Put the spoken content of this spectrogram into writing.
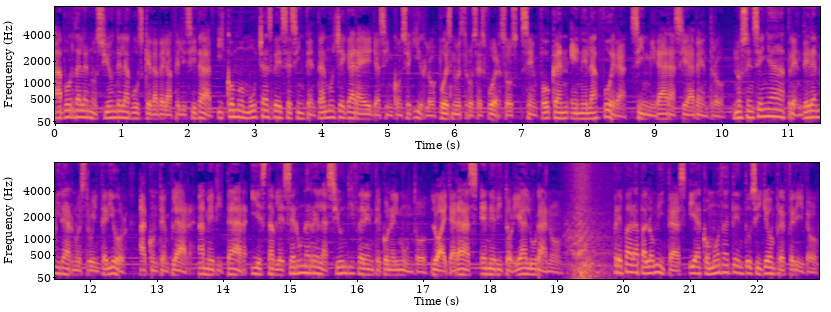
aborda la noción de la búsqueda de la felicidad y cómo muchas veces intentamos llegar a ella sin conseguirlo, pues nuestros esfuerzos se enfocan en el afuera sin mirar hacia adentro. Nos enseña a aprender a mirar nuestro interior, a contemplar, a meditar y establecer una relación diferente con el mundo. Lo hallarás en Editorial Urano. Prepara palomitas y acomódate en tu sillón preferido.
